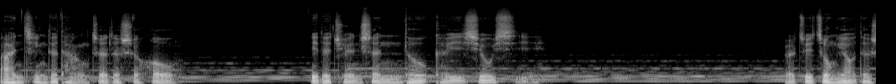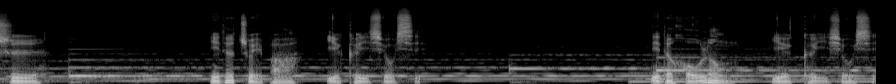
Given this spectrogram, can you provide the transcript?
安静的躺着的时候，你的全身都可以休息，而最重要的是，你的嘴巴也可以休息，你的喉咙也可以休息。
